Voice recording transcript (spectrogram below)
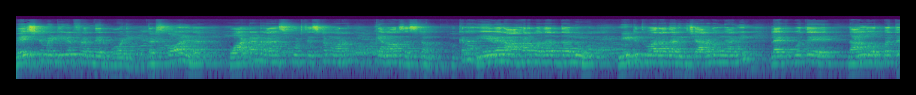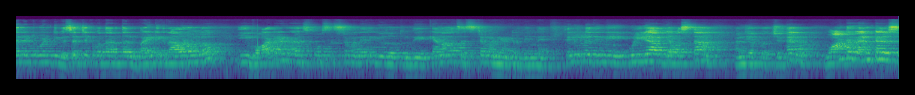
waste material from their body. That's called water transport system or canal system ఓకేనా ఏవైనా ఆహార పదార్థాలు నీటి ద్వారా దానికి చేరడం కానీ లేకపోతే దానిలో ఉత్పత్తి అయినటువంటి విసర్జక పదార్థాలు బయటికి రావడంలో ఈ వాటర్ ట్రాన్స్పోర్ట్ సిస్టమ్ అనేది యూజ్ అవుతుంది. కెనాల్ సిస్టమ్ అని అంటారు దీన్ని. తెలుగులో దీన్ని గుళ్యా వ్యవస్థ అని చెప్పొచ్చు. Then water enters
